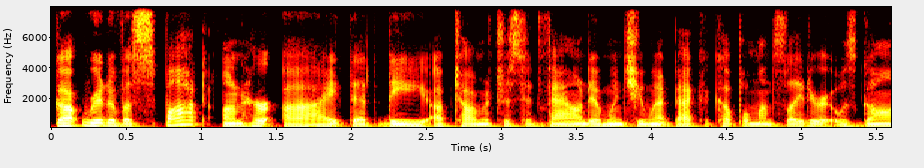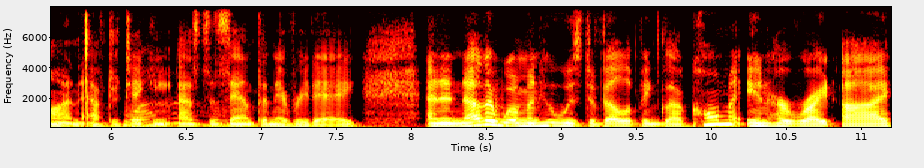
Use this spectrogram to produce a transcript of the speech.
got rid of a spot spot on her eye that the optometrist had found, and when she went back a couple months later, it was gone after taking wow. astaxanthin every day. And another woman who was developing glaucoma in her right eye,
